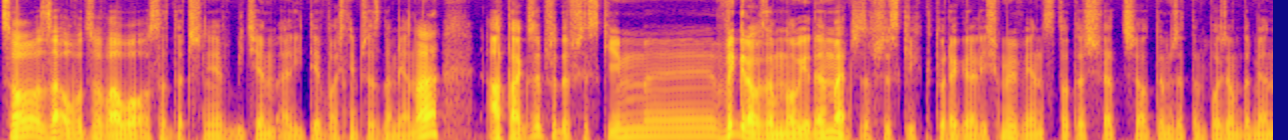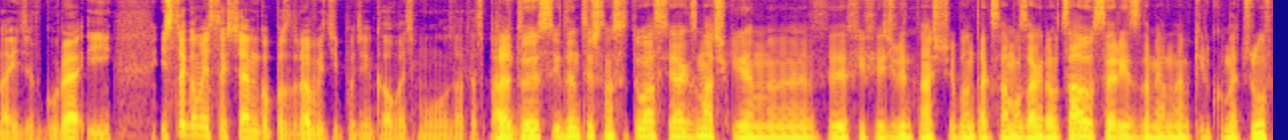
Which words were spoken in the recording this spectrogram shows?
co zaowocowało ostatecznie wbiciem elity właśnie przez Damiana, a także przede wszystkim wygrał ze mną jeden mecz ze wszystkich, które graliśmy, więc to też świadczy o tym, że ten poziom Damiana idzie w górę i, i z tego miejsca chciałem go pozdrowić i podziękować mu za te sparingi. Ale to jest identyczna sytuacja jak z Maćkiem w FIFA 19, bo on tak samo zagrał całą serię z Damianem kilku meczów.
